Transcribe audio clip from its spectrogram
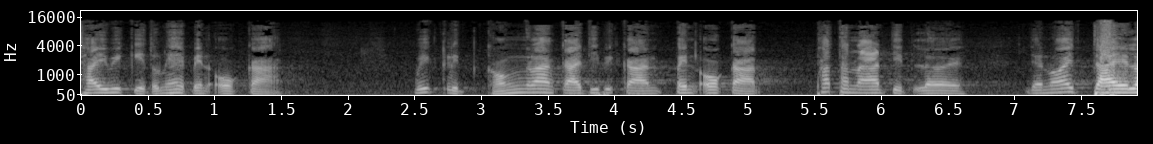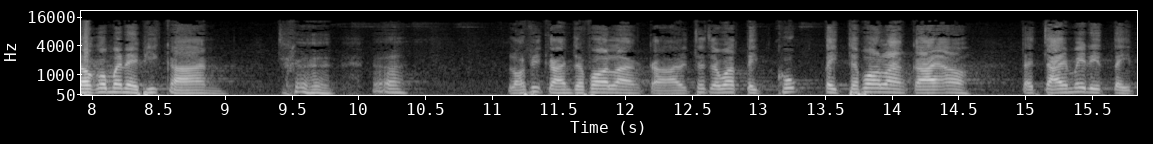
ใช้วิกฤตตรงนี้ให้เป็นโอกาส วิกฤตของร่างกายที่พิการเป็นโอกาสพัฒนาจิตเลยอย่างน้อยใจเราก็ไม่ได้พิการเราพิการเฉพาะร่างกายถ้าจะว่าติดคุก ติดเฉพาะร่างกายเอาแต่ใจไม่ได้ติด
